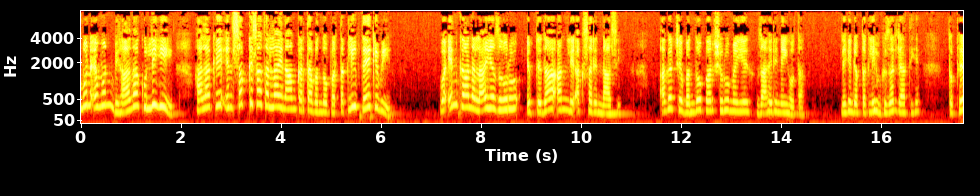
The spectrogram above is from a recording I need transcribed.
من امن بحادہ کلی ہی حالانکہ ان سب کے ساتھ اللہ انعام کرتا ہے بندوں پر، تکلیف دے کے بھی۔ وہ ان کا نہ یا ظہور ابتدا ان اکثر اناسی اگرچہ بندوں پر شروع میں یہ ظاہر ہی نہیں ہوتا، لیکن جب تکلیف گزر جاتی ہے تو پھر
